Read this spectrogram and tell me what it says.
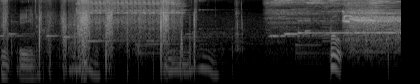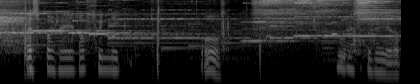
นั่นเองนะครับโอ้เอสเปรย์ลอฟฟินิกโอ้ Spirit of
